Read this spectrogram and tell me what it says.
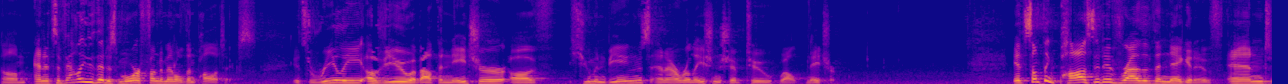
Um, and it's a value that is more fundamental than politics. It's really a view about the nature of human beings and our relationship to, well, nature. It's something positive rather than negative, and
